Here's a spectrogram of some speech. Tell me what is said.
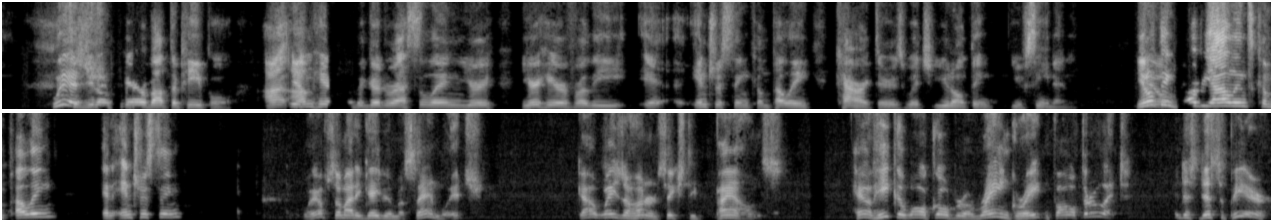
Which you don't care about the people. I, yeah. I'm here for the good wrestling. You're you're here for the eh, interesting, compelling characters, which you don't think you've seen any. You don't know, think Darby Allin's compelling and interesting? Well, if somebody gave him a sandwich, guy weighs 160 pounds. Hell, he could walk over a rain grate and fall through it and just disappear.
